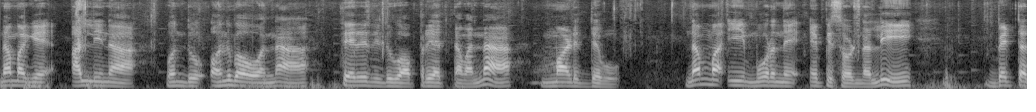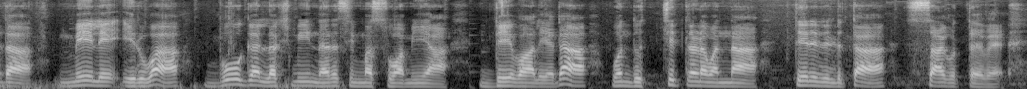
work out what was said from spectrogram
ನಮಗೆ ಅಲ್ಲಿನ ಒಂದು ಅನುಭವವನ್ನು ತೆರೆದಿಡುವ ಪ್ರಯತ್ನವನ್ನು ಮಾಡಿದ್ದೆವು. ನಮ್ಮ ಈ ಮೂರನೇ ಎಪಿಸೋಡ್ನಲ್ಲಿ ಬೆಟ್ಟದ ಮೇಲೆ ಇರುವ ಭೋಗಲಕ್ಷ್ಮೀ ನರಸಿಂಹಸ್ವಾಮಿಯ ದೇವಾಲಯದ ಒಂದು ಚಿತ್ರಣವನ್ನು ತೆರೆದಿಡುತ್ತಾ ಸಾಗುತ್ತೇವೆ.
